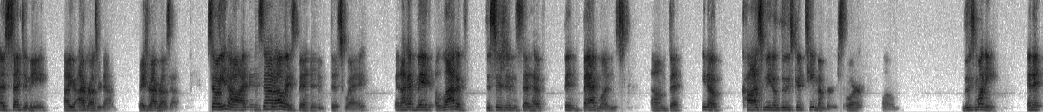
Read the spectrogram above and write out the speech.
has said to me, uh, "Your eyebrows are down. Raise your eyebrows up." So you know, I, it's not always been this way and I have made a lot of decisions that have been bad ones um, that you know caused me to lose good team members or um, lose money, and it.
